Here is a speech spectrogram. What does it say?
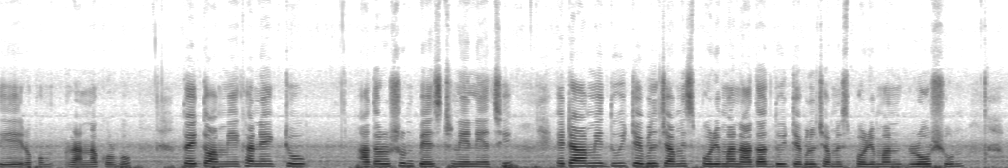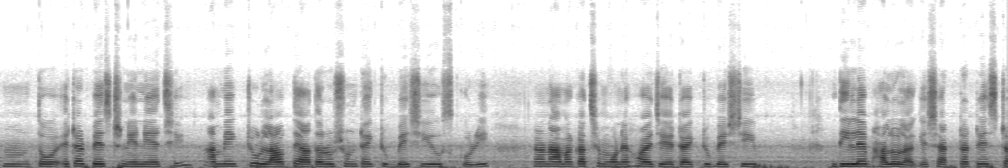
দিয়ে এরকম রান্না করব। তো এই তো আমি এখানে একটু আদা রসুন পেস্ট নিয়ে নিয়েছি। এটা আমি দুই টেবিল চামচ পরিমাণ আদা, দুই টেবিল চামচ পরিমাণ রসুন তো এটার পেস্ট নিয়ে নিয়েছি। আমি একটু লাউতে আদা রসুনটা একটু বেশি ইউজ করি কারণ আমার কাছে মনে হয় যে এটা একটু বেশি দিলে ভালো লাগে, স্বাদটা টেস্টটা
